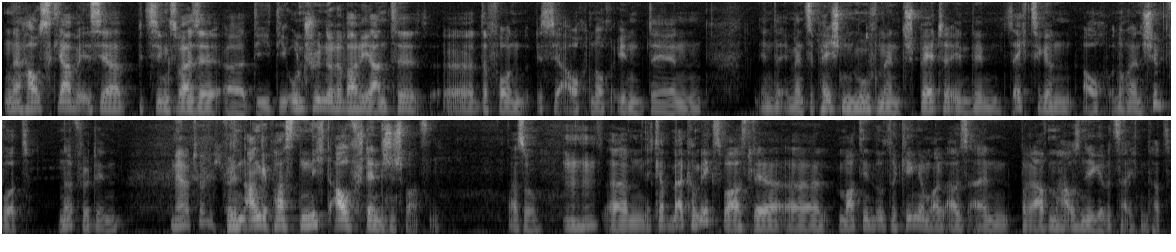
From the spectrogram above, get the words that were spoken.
eine Haussklave ist ja, beziehungsweise äh, die, die unschönere Variante äh, davon ist ja auch noch in den in der Emancipation Movement später in den 60ern auch noch ein Schimpfwort ne, für, den, Ja, natürlich. für den angepassten, nicht aufständischen Schwarzen. Also, Mhm. ähm, ich glaube, Malcolm X war es, der äh, Martin Luther King einmal als einen braven Hausneger bezeichnet hat.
